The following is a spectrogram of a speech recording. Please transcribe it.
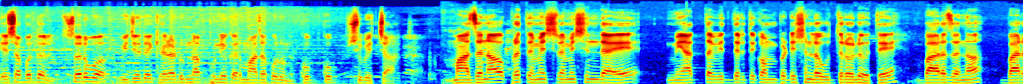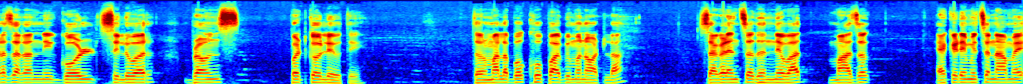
यशाबद्दल सर्व विजेत्या खेळाडूंना पुणेकर माझाकडून खूप खूप शुभेच्छा. माझं नाव प्रथमेश रमेश शिंदे आहे. मी आत्ता विद्यार्थी कॉम्पिटिशनला उतरवले होते. बारा जणं. बारा जणांनी गोल्ड सिल्वर ब्राउन्स पटकवले होते. तर मला ब खूप अभिमान वाटला. सगळ्यांचं धन्यवाद. माझं अकॅडमीचं नाव आहे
